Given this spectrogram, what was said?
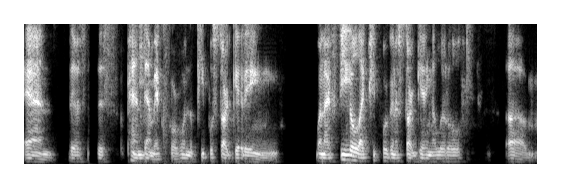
and there's this pandemic or when the people start getting, when I feel like people are gonna start getting a little um,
